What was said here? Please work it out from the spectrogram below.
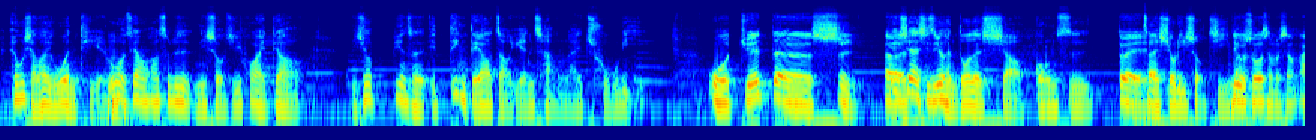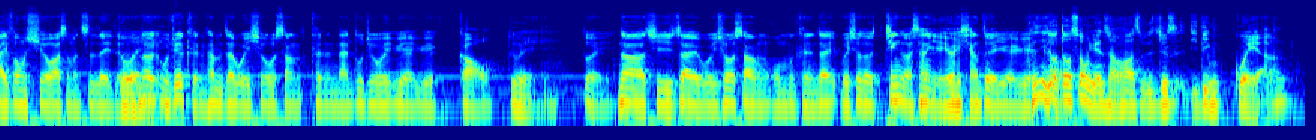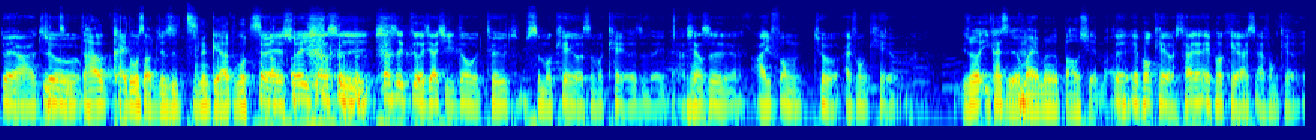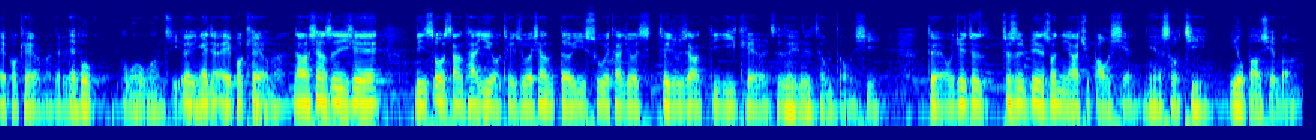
哎、我想到一个问题，如果这样的话，是不是你手机坏掉，你就变成一定得要找原厂来处理？我觉得是，因为现在其实有很多的小公司对，在修理手机例如，说什么像 iPhone 修啊什么之类的，对那我觉得可能他们在维修上可能难度就会越来越高。对。对，那其实，在维修上，我们可能在维修的金额上也会相对的越来越。可是你如果都送原厂的话，是不是就是一定贵啊？对啊，就就他要开多少，你就是只能给他多少。对，所以像是像是各家其实都有推什么 Care 什么 Care 之类的啊、像是 iPhone 就 iPhone Care 嘛，你说一开始有卖那个保险嘛？对 Apple Care，它叫 Apple Care 还是 iPhone Care？Apple Care 嘛，对不对？，Apple 我忘记了。对，应该叫 Apple Care 嘛。然后像是一些零售商，它也有推出，像德意数位，它就推出像第一 Care 之类的这种东西。对，我觉得就就是变成说你要去保险你的手机。你有保险吗？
